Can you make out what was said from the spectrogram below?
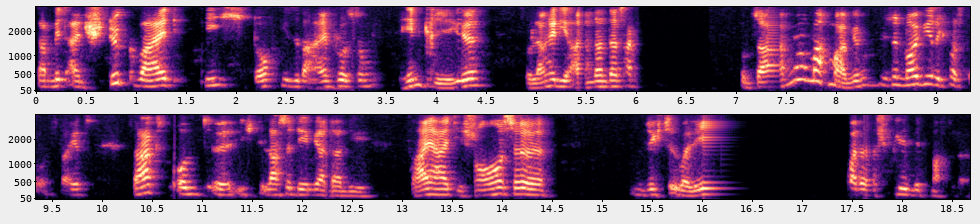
damit ein Stück weit ich doch diese Beeinflussung hinkriege, solange die anderen das und sagen, ja, mach mal, wir, wir, sind neugierig, was du uns da jetzt sagst und äh, ich lasse dem ja dann die Freiheit, die Chance, sich zu überlegen, ob er das Spiel mitmacht oder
